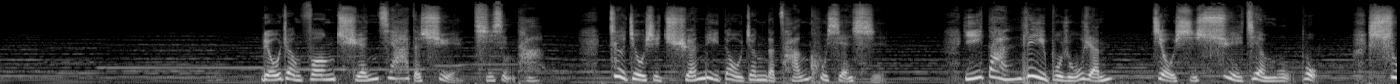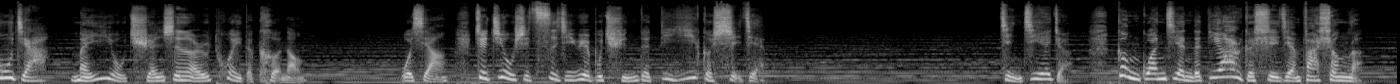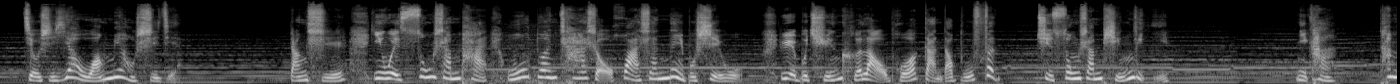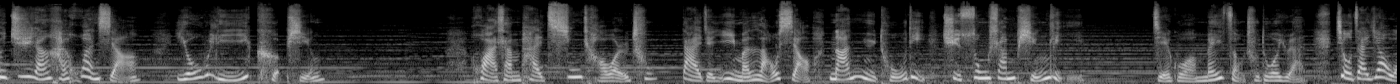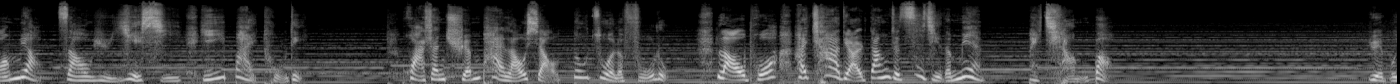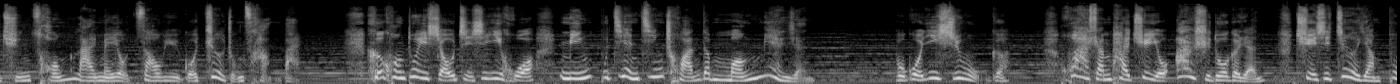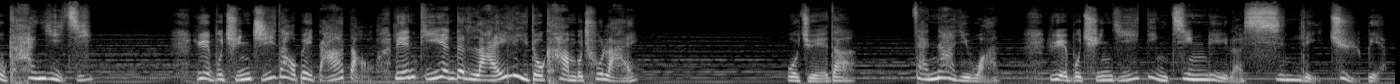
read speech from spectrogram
刘正风全家的血提醒他，这就是权力斗争的残酷现实。一旦力不如人，就是血溅五步，输家没有全身而退的可能。我想，这就是刺激岳不群的第一个事件。紧接着，更关键的第二个事件发生了，就是药王庙事件。当时，因为嵩山派无端插手华山内部事务，岳不群和老婆感到不忿，去嵩山评理。你看，他们居然还幻想有理可评。华山派倾巢而出，带着一门老小、男女徒弟去嵩山评理，结果没走出多远，就在药王庙遭遇夜袭，一败涂地。华山全派老小都做了俘虏，老婆还差点当着自己的面被强暴。岳不群从来没有遭遇过这种惨败。何况对手只是一伙名不见经传的蒙面人，不过一十五个，华山派却有二十多个人，却是这样不堪一击。岳不群直到被打倒，连敌人的来历都看不出来。我觉得，在那一晚，岳不群一定经历了心理巨变。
